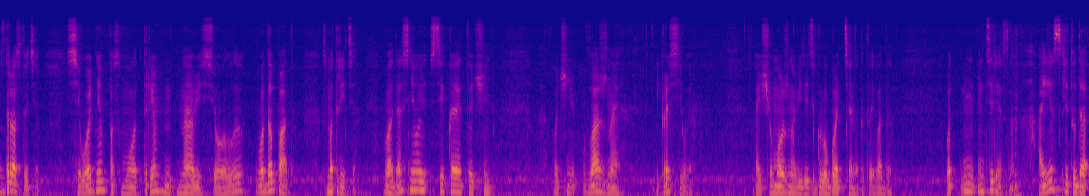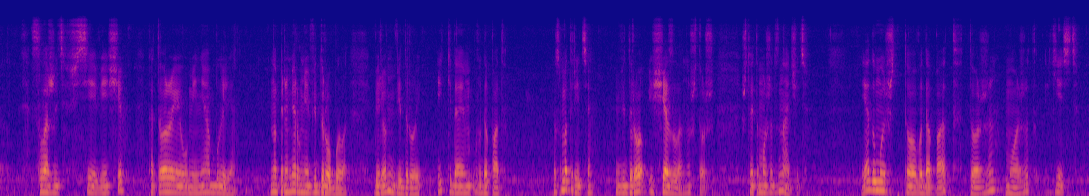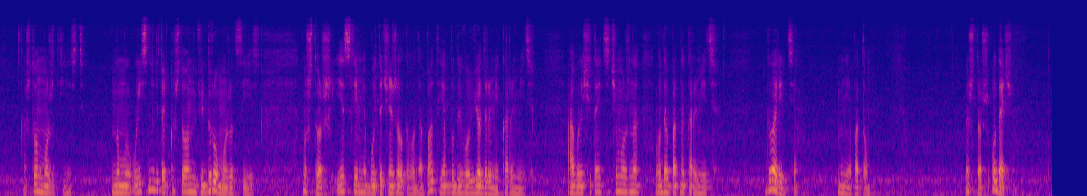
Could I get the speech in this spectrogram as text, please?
Здравствуйте! Сегодня посмотрим на веселый водопад. Смотрите, вода с него стекает очень, очень влажная и красивая. А еще можно увидеть голубой оттенок этой воды. Вот интересно, а если туда сложить все вещи, которые у меня были? Например, у меня ведро было берем ведро и кидаем в водопад. Ну смотрите ведро исчезло. Ну что ж что это может значить? Я думаю что водопад тоже может есть. А что он может есть? Но мы выяснили только что он ведро может съесть. Ну что ж если мне будет очень жалко водопад я буду его ведрами кормить. А вы считаете чем можно водопад накормить говорите мне потом. Ну что ж удачи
